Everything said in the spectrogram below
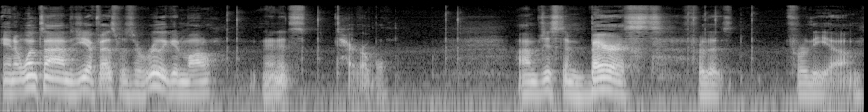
And at one time, the GFS was a really good model, and it's terrible. I'm just embarrassed for the for the um,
